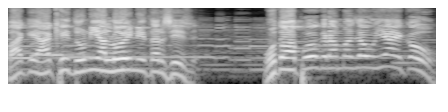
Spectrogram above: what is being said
બાકી આખી દુનિયા લોહીની તરસી છે. હું તો આ પ્રોગ્રામમાં જાઉં અહીંયા કહું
